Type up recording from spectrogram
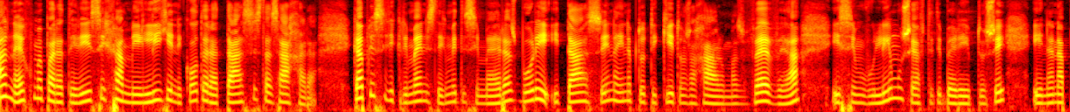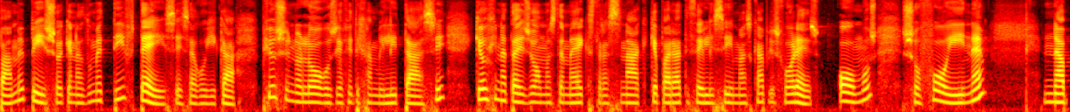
αν έχουμε παρατηρήσει χαμηλή γενικότερα τάση στα ζάχαρα. Κάποια συγκεκριμένη στιγμή της ημέρας μπορεί η τάση να είναι πτωτική των ζαχάρων μας. Βέβαια, η συμβουλή μου σε αυτή την περίπτωση είναι να πάμε πίσω και να δούμε τι φταίει σε εισαγωγικά. Ποιος είναι ο λόγος για αυτή τη χαμηλή τάση και όχι να ταϊζόμαστε με έξτρα σνακ και παρά τη θέλησή μας κάποιες φορές. Όμως, σοφό είναι να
